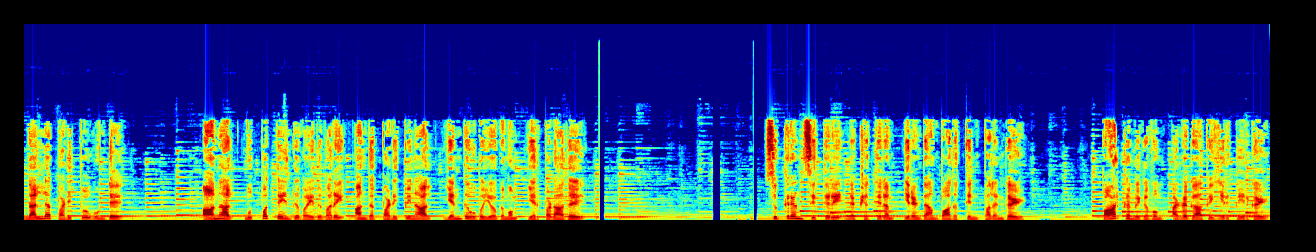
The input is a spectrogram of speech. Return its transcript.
நல்ல படிப்பு உண்டு. ஆனால் முப்பத்தைந்து வயது வரை அந்த படிப்பினால் எந்த உபயோகமும் ஏற்படாது. சுக்கிரன் சித்திரை நட்சத்திரம் இரண்டாம் பாதத்தின் பலன்கள். பார்க்க மிகவும் அழகாக இருப்பீர்கள்.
